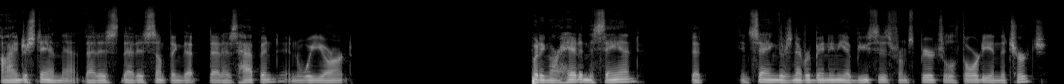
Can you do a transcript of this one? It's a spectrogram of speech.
I understand that. That is that is something that that has happened and we aren't putting our head in the sand that in saying there's never been any abuses from spiritual authority in the church.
